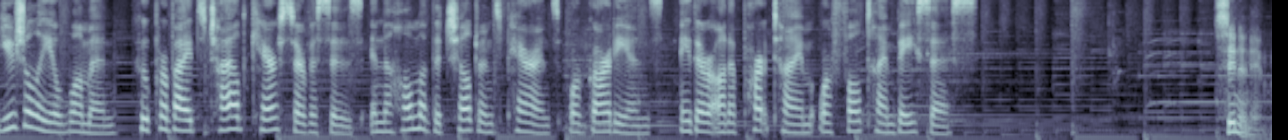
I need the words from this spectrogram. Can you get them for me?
usually a woman, who provides child care services in the home of the children's parents or guardians, either on a part time or full time basis. Synonym.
